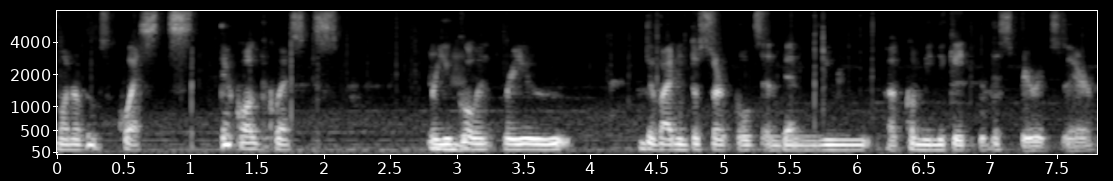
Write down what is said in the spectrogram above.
one of those quests. They're called quests where you go in, where you divide into circles and then you uh, communicate with the spirits there.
